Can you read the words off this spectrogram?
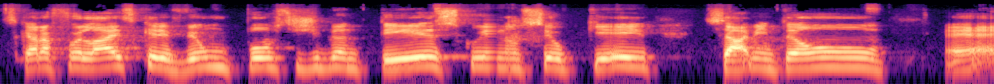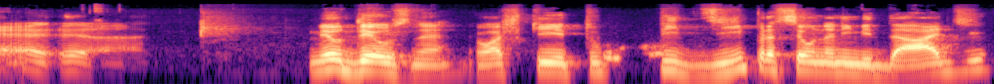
Esse cara foi lá escrever um post gigantesco e não sei o que, sabe? Então, é, é, meu Deus, né? Eu acho que tu pedir para ser unanimidade,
